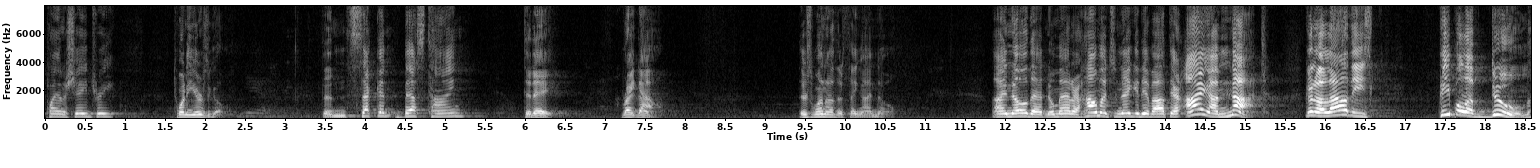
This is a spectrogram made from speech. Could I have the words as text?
plant a shade tree? 20 years ago. The second best time? Today. Right now. There's one other thing I know. I know that no matter how much negative out there, I am not going to allow these people of doom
